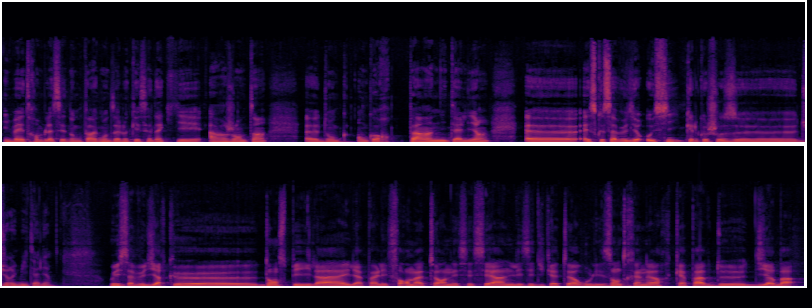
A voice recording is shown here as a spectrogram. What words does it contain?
Il va être remplacé donc par Gonzalo Quesada qui est argentin, euh, donc encore pas un Italien. Est-ce que ça veut dire aussi quelque chose du rugby italien? Oui, ça veut dire que dans ce pays-là, il n'y a pas les formateurs nécessaires, les éducateurs ou les entraîneurs capables de dire bah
